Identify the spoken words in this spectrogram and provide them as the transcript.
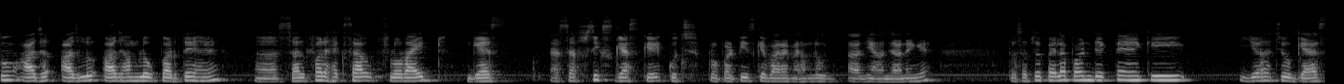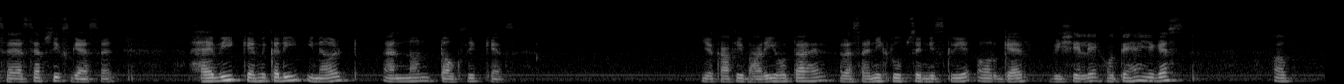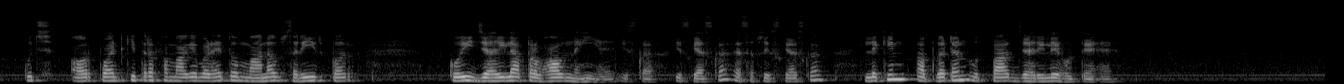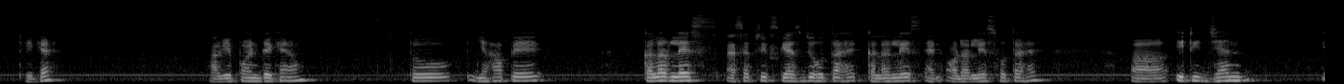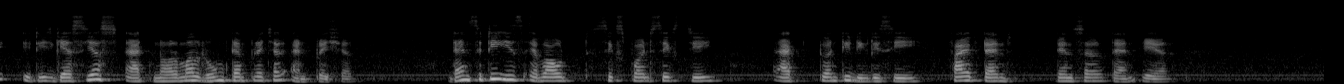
तो आज आज लो, आज हम लोग पढ़ते हैं sulphur hexafluoride gas S F six gas के कुछ प्रॉपर्टीज़ के बारे में हम लोग आज यहाँ जानेंगे। तो सबसे पहला पॉइंट देखते हैं कि यह जो गैस है एस एफ़ सिक्स गैस है heavy chemically inert and non toxic gas है। यह काफ़ी भारी होता है, रासायनिक रूप से निष्क्रिय और गैर विषैले होते हैं ये गैस अब कुछ और पॉइंट की तरफ़ हम आगे बढ़े तो मानव शरीर पर कोई जहरीला प्रभाव नहीं है इसका, इस गैस का एस एफ़ सिक्स गैस का। लेकिन अपघटन उत्पाद जहरीले होते हैं। ठीक है? आगे पॉइंट देखें हम। तो यहाँ पे colourless S F six gas जो होता है कलरलेस एंड ऑर्डरलेस होता है। It is then it is gaseous at normal room temperature and pressure Density is about 6.6 G at 20 degree C, 5 times denser than air.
